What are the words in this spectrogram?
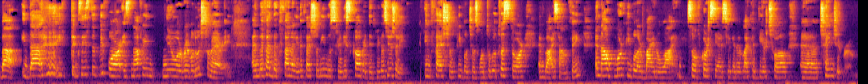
but it, it existed before. It's nothing new or revolutionary. And the fact that finally the fashion industry discovered it, because usually in fashion, people just want to go to a store and buy something. And now more people are buying online. So, of course, yes, you can have like a virtual uh, changing room.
